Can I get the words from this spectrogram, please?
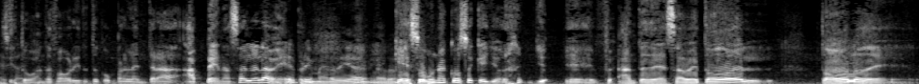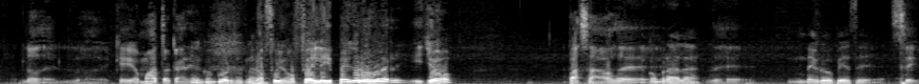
Si tu banda favorita, tú compras la entrada apenas sale a la venta. El primer día, claro. Que eso es una cosa que yo, yo, eh, antes de saber todo el todo lo de lo de, lo de que íbamos a tocar El concurso, claro. nos fuimos Felipe Gruber y yo pasados de comprarla. de- De grupo ese. sí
